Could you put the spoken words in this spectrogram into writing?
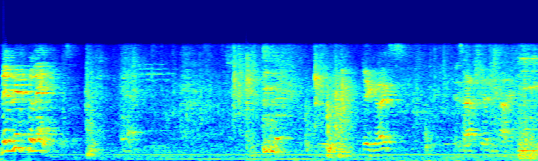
Then lift the leg. Hey, guys. It's action time.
